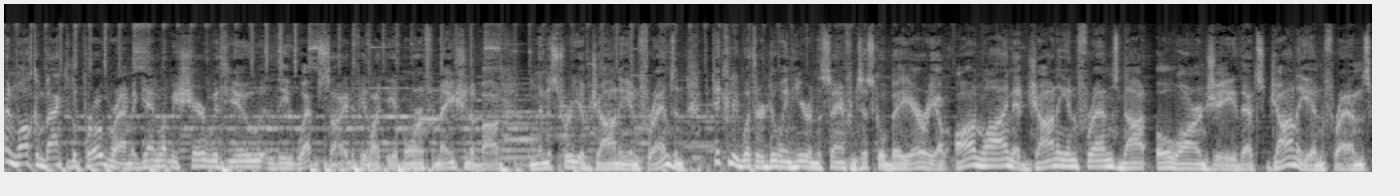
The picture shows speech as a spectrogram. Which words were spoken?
And welcome back to the program. Again, let me share with you the website if you'd like to get more information about the ministry of Joni and Friends and particularly what they're doing here in the San Francisco Bay Area online at joniandfriends.org. That's Joni and Friends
